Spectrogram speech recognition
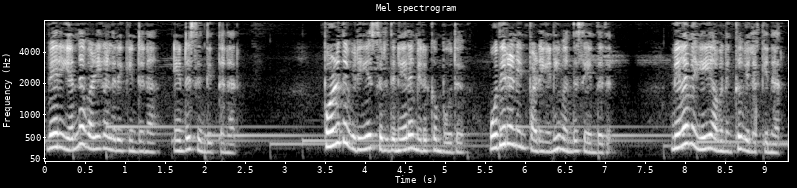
வேறு என்ன வழிகள் இருக்கின்றன என்று சிந்தித்தனர். பொழுது விடிய சிறிது நேரம் இருக்கும்போது உதிரனின் படையணி வந்து சேர்ந்தது. நிலைமையை அவனுக்கு விளக்கினர்.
